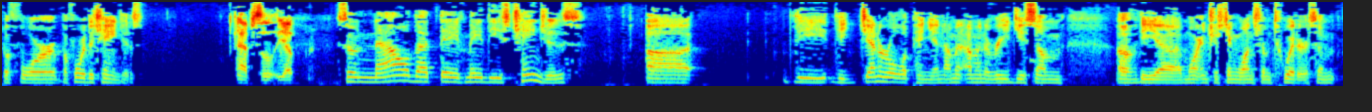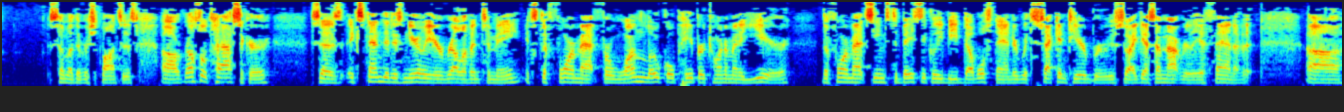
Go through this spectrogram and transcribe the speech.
before before the changes. absolutely, yep. So now that they've made these changes, uh, the the general opinion. I'm, I'm going to read you some of the uh, more interesting ones from Twitter. Some some of the responses. Uh, Russell Tassiker says extended is nearly irrelevant to me. It's the format for one local paper tournament a year. The format seems to basically be double standard with second tier brews, so I guess I'm not really a fan of it. Uh,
